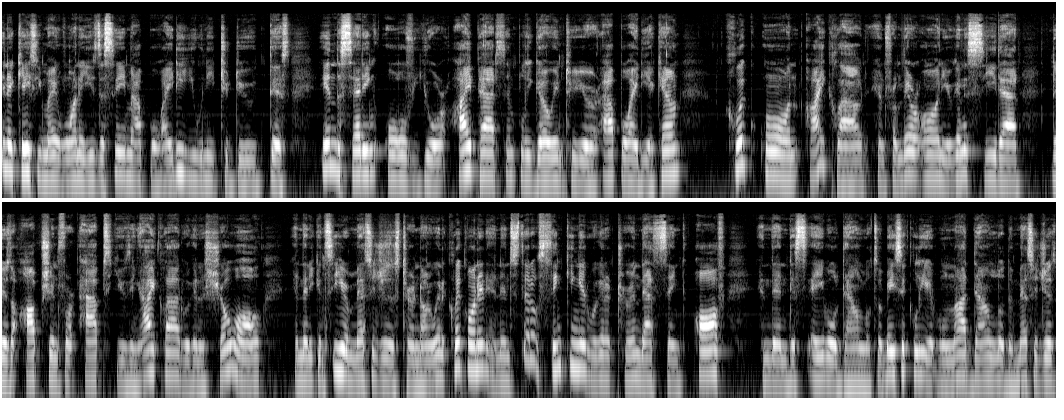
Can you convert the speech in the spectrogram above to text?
in a case you might want to use the same Apple ID, you need to do this. In the setting of your iPad, simply go into your Apple ID account, click on iCloud, and from there on, you're going to see that there's an option for apps using iCloud. We're going to show all, and then you can see your messages is turned on. We're going to click on it, and instead of syncing it, we're going to turn that sync off and then disable download. So basically, it will not download the messages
